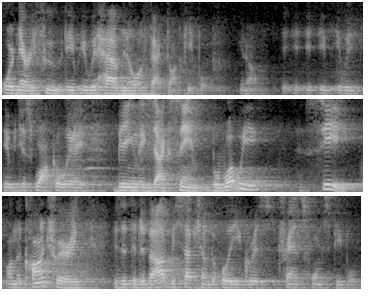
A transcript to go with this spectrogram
ordinary food, it, it would have no effect on people. You know, it, it, would, they would just walk away being the exact same. But what we see, on the contrary, is that the devout reception of the Holy Eucharist transforms people.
